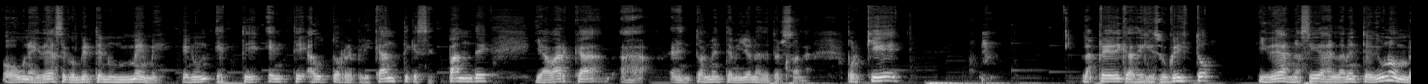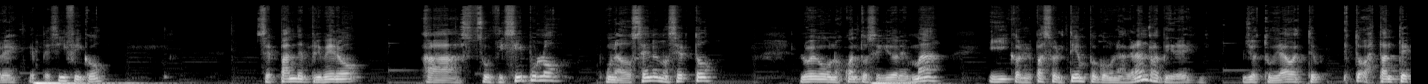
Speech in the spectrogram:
o una idea se convierte en un meme, en un este ente autorreplicante que se expande y abarca a eventualmente millones de personas. ¿Por qué las prédicas de Jesucristo, ideas nacidas en la mente de un hombre específico, se expanden primero a sus discípulos, una docena, ¿no es cierto? Luego unos cuantos seguidores más, y con el paso del tiempo, con una gran rapidez, yo he estudiado este, esto bastante,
